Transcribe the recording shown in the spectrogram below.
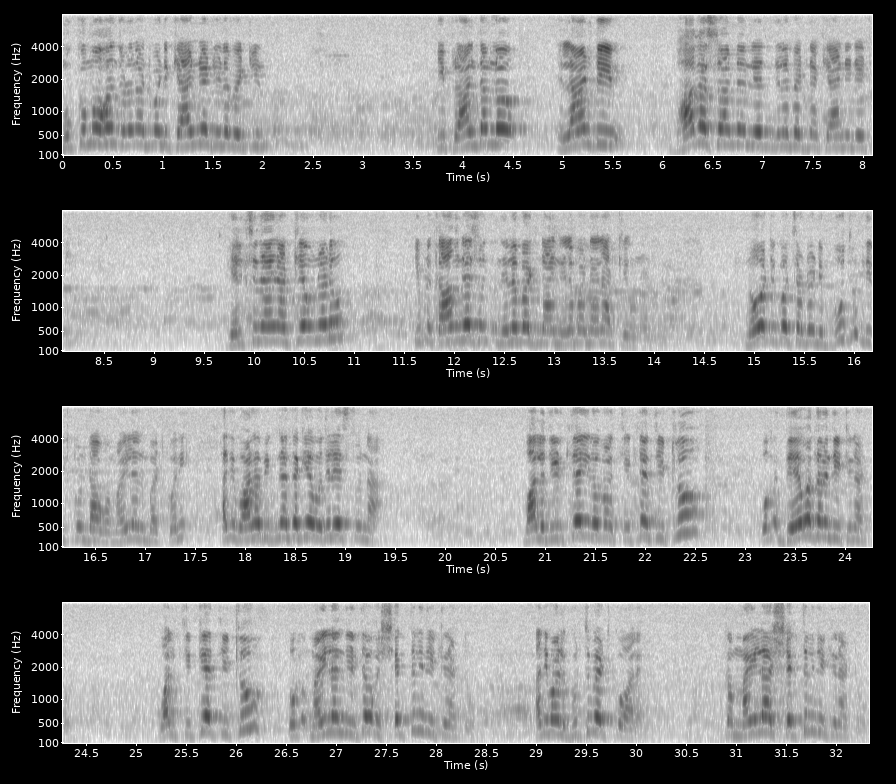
ముక్కుమోహన్ చూడనటువంటి క్యాండిడేట్ నిలబెట్టిండు. ఈ ప్రాంతంలో ఎలాంటి భాగస్వామ్యం లేదు నిలబెట్టిన క్యాండిడేట్కి గెలిచిన ఆయన అట్లే ఉన్నాడు ఇప్పుడు కాంగ్రెస్ నిలబడిన ఆయన నిలబడిన ఆయన అట్లే ఉన్నాడు. నోటికొచ్చినటువంటి బూతులు తిట్టుకుంటా ఒక మహిళను పట్టుకొని అది వాళ్ళ విఘ్నతకే వదిలేస్తున్నా. వాళ్ళు తిడితే ఈరోజు తిట్టిన తిట్లు ఒక దేవతను తిట్టినట్టు. వాళ్ళు తిట్టే తిట్లు ఒక మహిళను తిడితే ఒక శక్తిని తిట్టినట్టు. అది వాళ్ళు గుర్తుపెట్టుకోవాలి. ఒక మహిళా శక్తిని తిట్టినట్టు.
